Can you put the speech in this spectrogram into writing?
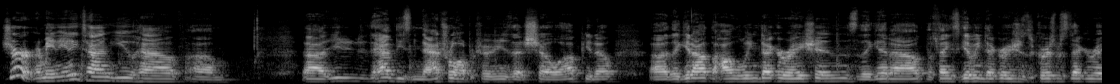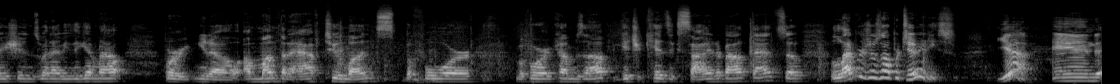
Sure. I mean, anytime you have um, uh, you have these natural opportunities that show up, you know, uh, they get out the Halloween decorations, they get out the Thanksgiving decorations, the Christmas decorations, what have you. They get them out for you know a month and a half, two months before before it comes up. Get your kids excited about that. So leverage those opportunities. Yeah, and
